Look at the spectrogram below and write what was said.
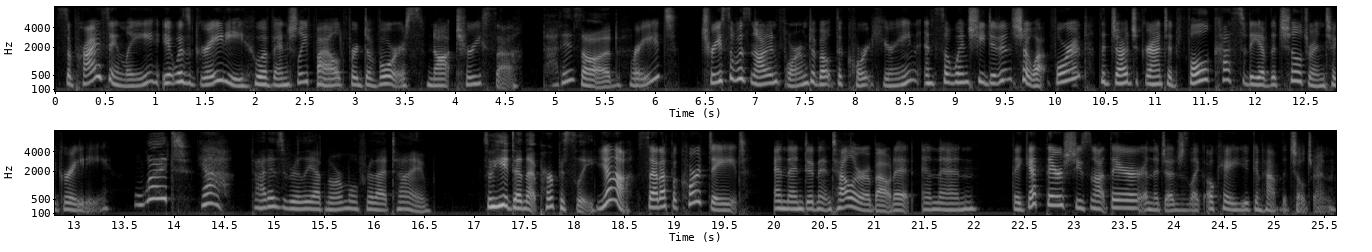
Surprisingly, it was Grady who eventually filed for divorce, not Teresa, That is odd. right? Teresa was not informed about the court hearing, and so when she didn't show up for it, the judge granted full custody of the children to Grady. What? Yeah, That is really abnormal for that time. So he had done that purposely. Yeah, set up a court date and then didn't tell her about it. And then they get there, she's not there, and the judge is like, okay, you can have the children.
